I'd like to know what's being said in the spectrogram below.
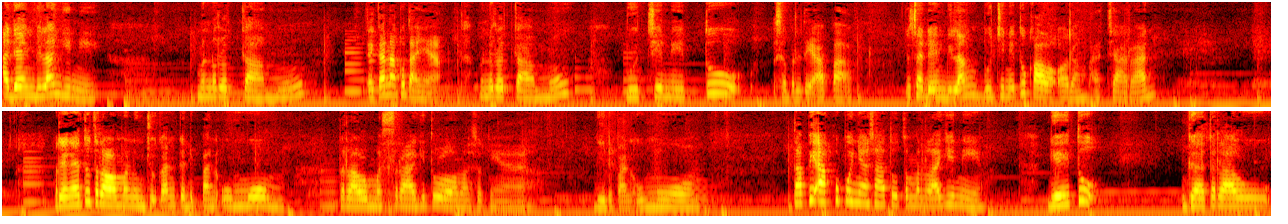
Ada yang bilang gini menurut kamu eh kan aku tanya menurut kamu bucin itu seperti apa? Terus ada yang bilang bucin itu kalau orang pacaran mereka itu terlalu menunjukkan ke depan umum. Terlalu mesra gitu loh maksudnya di depan umum. Tapi aku punya satu teman lagi nih. Dia itu nggak terlalu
